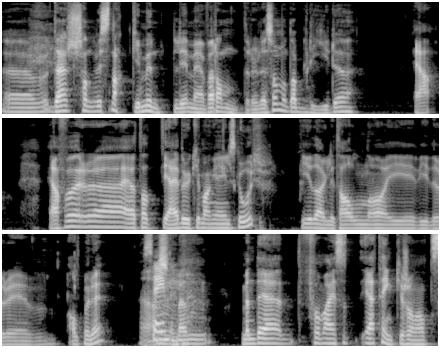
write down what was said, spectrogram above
Uh, det er sånn vi snakker muntlig med hverandre, liksom, og da blir det Ja. ja, for uh, jeg vet at jeg bruker mange engelske ord i dagligtalen og i videoer i alt mulig. Same. Men, men det, for meg så Jeg tenker sånn at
